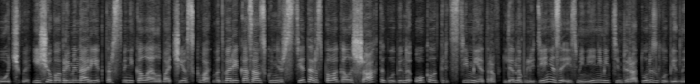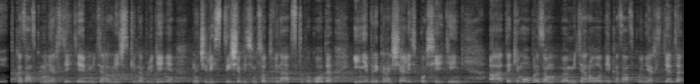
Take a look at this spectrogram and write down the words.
почвы. Еще во времена ректорства Николая Лобачевского во дворе Казанского университета располагалась шахта глубиной около 30 метров для наблюдения за изменениями температуры с глубины. В Казанском университете метеорологические наблюдения начались с 1812 года и не прекращались по сей день. А таким образом метеорологи Казанского университета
